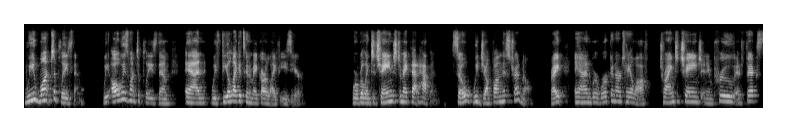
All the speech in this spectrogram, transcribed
we want to please them. We always want to please them, and we feel like it's going to make our life easier. We're willing to change to make that happen. So we jump on this treadmill, right? And we're working our tail off, trying to change and improve and fix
